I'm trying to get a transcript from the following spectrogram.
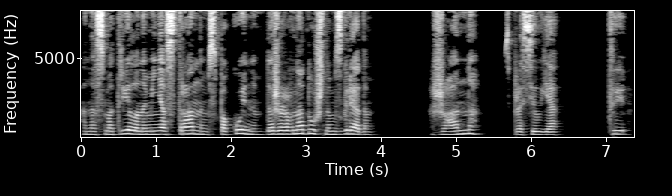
Она смотрела на меня странным, спокойным, даже равнодушным взглядом. «Жанна?» — спросил я. «Ты...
